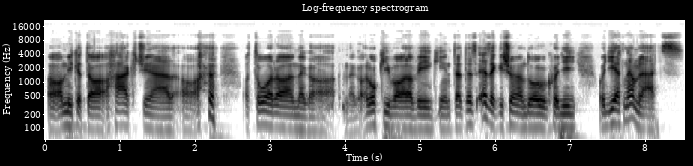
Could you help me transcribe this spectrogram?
a, amiket a Hulk csinál a, a Torral, meg a, meg a Lokival a végén, tehát ez, ezek is olyan dolgok, hogy így, hogy ilyet nem látsz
